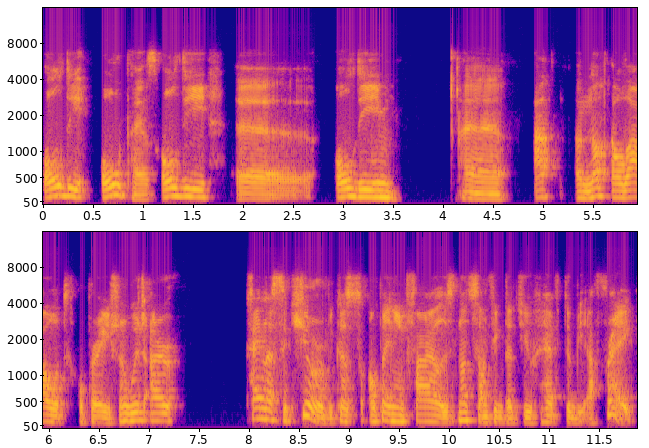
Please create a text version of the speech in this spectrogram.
all the opens, all the uh, all the uh, not allowed operation, which are kind of secure because opening file is not something that you have to be afraid,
